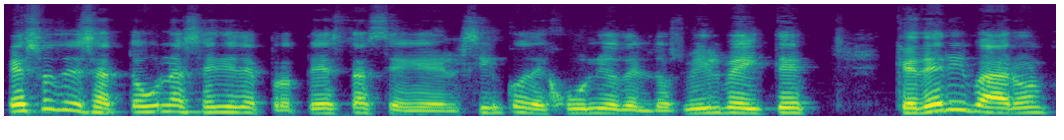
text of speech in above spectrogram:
Eso desató una serie de protestas el 5 de junio del 2020 que derivaron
